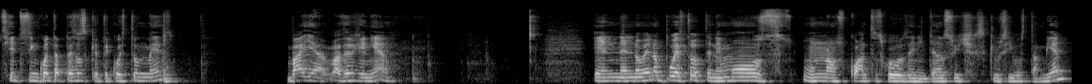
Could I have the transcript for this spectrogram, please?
150 pesos que te cuesta un mes, vaya, va a ser genial. En el noveno puesto tenemos unos cuantos juegos de Nintendo Switch exclusivos también.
